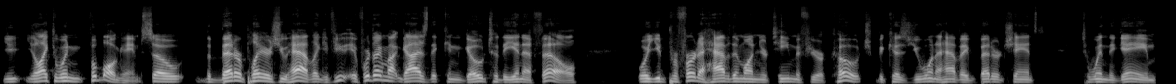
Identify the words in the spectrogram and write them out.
you, you like to win football games. So the better players you have, like if you if we're talking about guys that can go to the NFL, well, you'd prefer to have them on your team if you're a coach because you want to have a better chance to win the game.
